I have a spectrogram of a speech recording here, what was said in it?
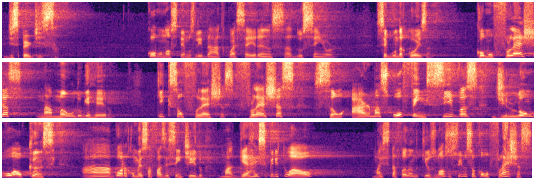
desperdiça. Como nós temos lidado com essa herança do Senhor? Segunda coisa, como flechas na mão do guerreiro. Que, que são flechas? Flechas são armas ofensivas de longo alcance. Ah, agora começa a fazer sentido. Uma guerra espiritual, mas está falando que os nossos filhos são como flechas.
